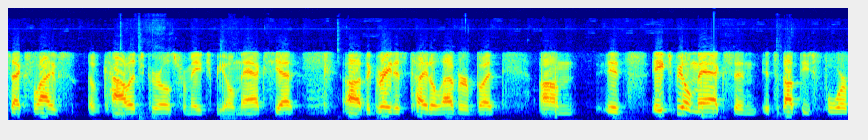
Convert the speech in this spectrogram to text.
Sex Lives of College Girls from HBO Max yet. Uh, the greatest title ever, but um, it's HBO Max, and it's about these four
